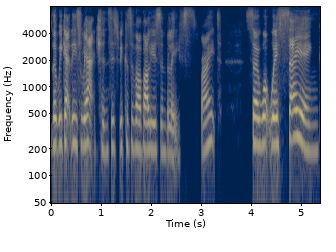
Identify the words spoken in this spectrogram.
that we get these reactions is because of our values and beliefs right? So what we're saying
